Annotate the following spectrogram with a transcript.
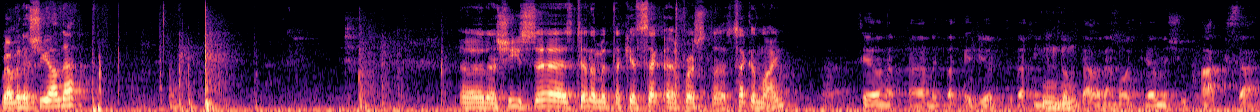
Rabbi Rashi on that. Uh, Rashi says, tell him at the sec, uh, first uh, second line. תל מתפקד י', טווחים מתוך ד' אמות, תל משופע קצת,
